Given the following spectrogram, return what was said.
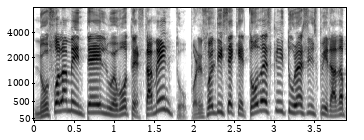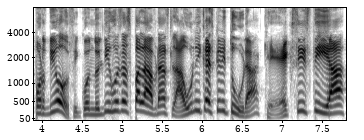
no solamente el Nuevo Testamento. Por eso él dice que toda escritura es inspirada por Dios. Y cuando él dijo esas palabras, la única escritura que existía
